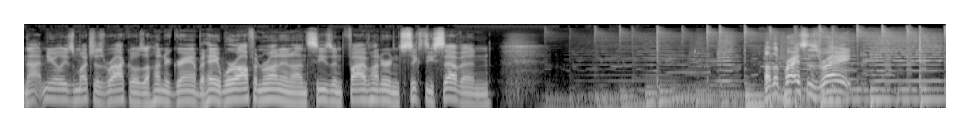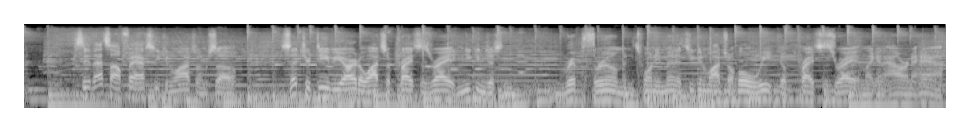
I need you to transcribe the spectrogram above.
Not nearly as much as Rocco's 100 grand, but hey, we're off and running on season 567. Oh, the price is right. See, that's how fast you can watch them. So set your DVR to watch the Price is Right, and you can just rip through them in 20 minutes. You can watch a whole week of Price is Right in like an hour and a half.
